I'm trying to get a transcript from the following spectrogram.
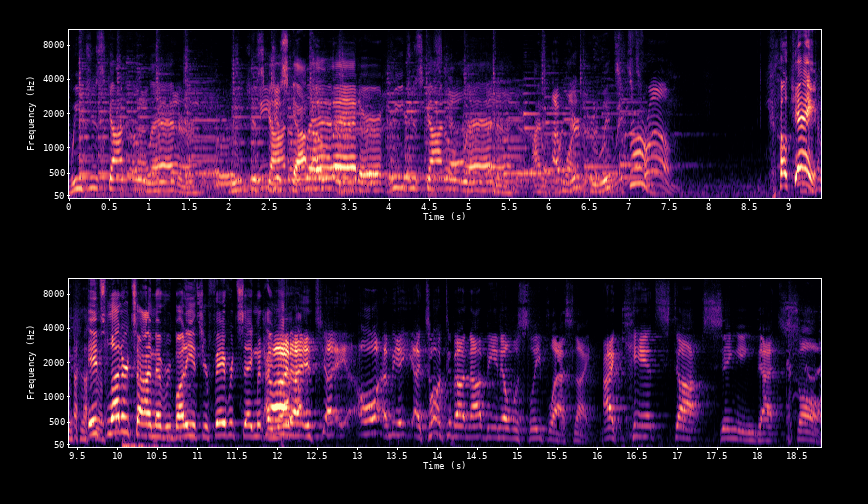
We just got a letter. We just, We got, just a, got a letter. letter. We just got a letter. I I wonder wonder who it's from. Okay, it's letter time, everybody. It's your favorite segment. I know. I, it's I, all, I mean, I talked about not being able to sleep last night. I can't stop singing that song.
